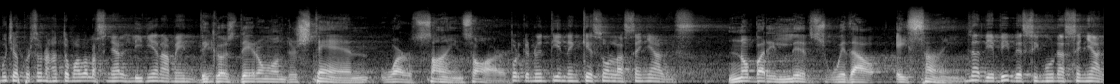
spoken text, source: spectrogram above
Muchas personas han tomado las señales livianamente because they don't understand what signs are. porque no entienden qué son las señales. Nobody lives without a sign. Nadie vive sin una señal.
